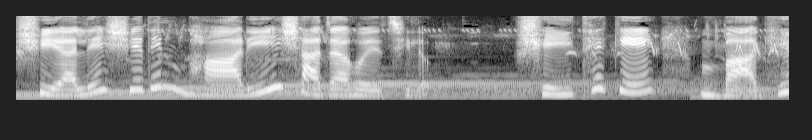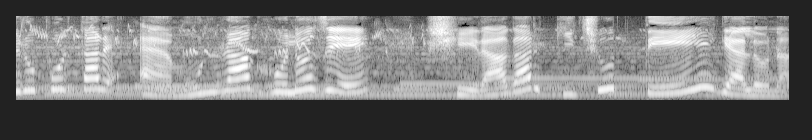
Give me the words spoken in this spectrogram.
শিয়ালের সেদিন ভারী সাজা হয়েছিল। সেই থেকে বাঘের উপর তার এমন রাগ হলো যে সে রাগ আর কিছুতেই গেল না।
